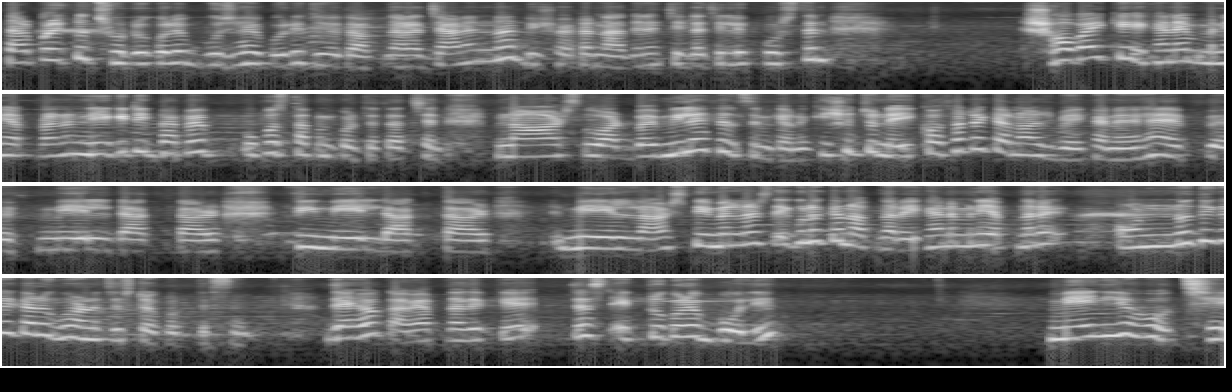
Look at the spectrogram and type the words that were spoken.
তারপর একটু ছোট করে বুঝাই বলি, যেহেতু আপনারা জানেন না, বিষয়টা না জেনে চিল্লাচিল্লি করছেন। সবাইকে এখানে মানে আপনারা নেগেটিভ ভাবে উপস্থাপন করতে চাচ্ছেন। নার্স, ওয়ার্ড বয় মিলে ফেলছেন কেন? কিসের জন্য? এই কথাটা কেন আসবে এখানে? হ্যাঁ male doctor female doctor male nurse female nurse এগুলো কেন আপনারা এখানে মানে আপনারা অন্যদিকে কেন ঘোরানোর চেষ্টা করতেছেন? যাই হোক, আমি আপনাদেরকে জাস্ট একটু করে বলি। মেইনলি হচ্ছে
